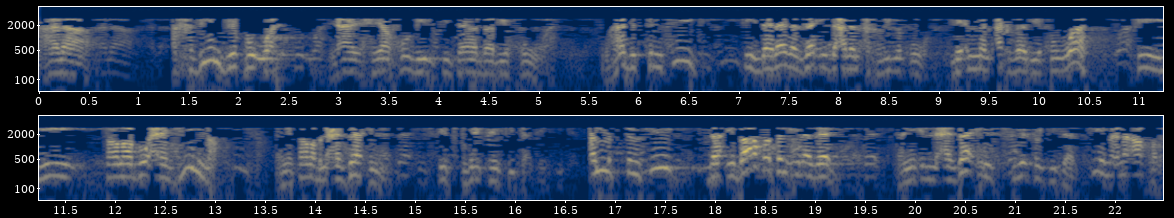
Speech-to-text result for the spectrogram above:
على أخذ بقوة. يا يحيى خذ الكتاب بقوة. وهذا التمسيك فيه دلالة زائدة على الأخذ بقوة لأن الأخذ بقوة فيه طلب عزيمة يعني طلب العزائم في تطبيق الكتاب. أما التمسيك لا إضافة إلى ذلك. يعني العزائم في الكتاب. فيه معنى آخر.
